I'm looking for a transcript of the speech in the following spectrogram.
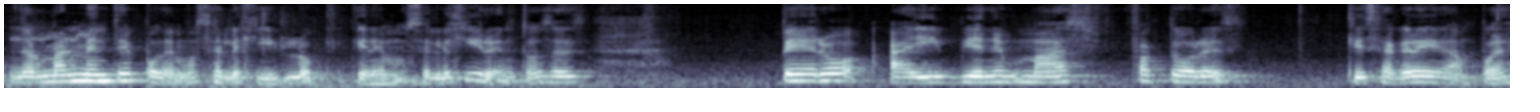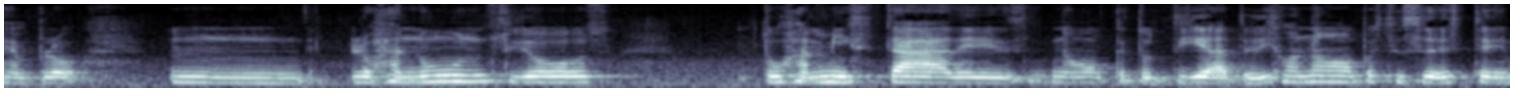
normalmente podemos elegir lo que queremos elegir. Entonces, pero ahí vienen más factores que se agregan, por ejemplo, mm, los anuncios, tus amistades, ¿no? Que tu tía te dijo, no, pues usa este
